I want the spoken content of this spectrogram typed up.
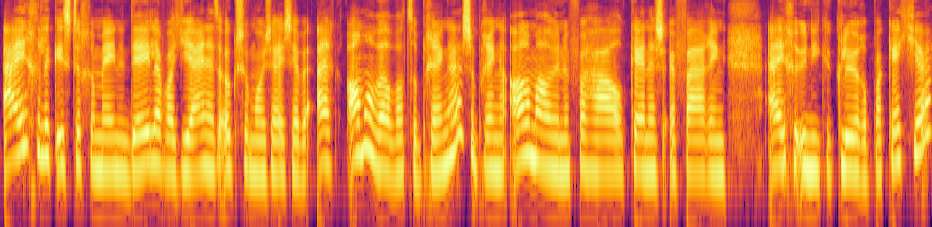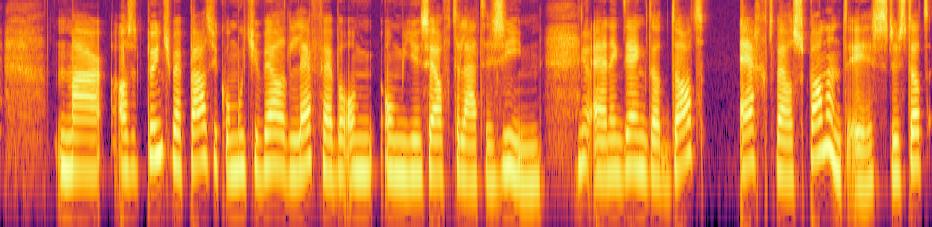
eigenlijk is de gemene deler, wat jij net ook zo mooi zei, ze hebben eigenlijk allemaal wel wat te brengen. Ze brengen allemaal hun verhaal, kennis, ervaring, eigen unieke kleuren pakketje. Maar als het puntje bij paaltje komt, moet je wel het lef hebben om, om jezelf te laten zien. Ja. En ik denk dat dat echt wel spannend is. Dus dat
